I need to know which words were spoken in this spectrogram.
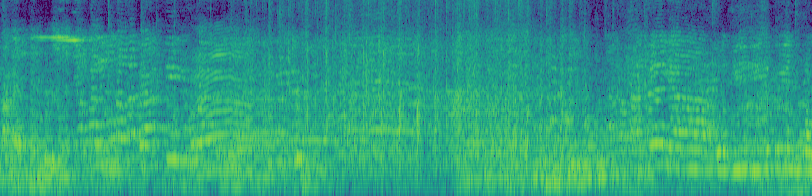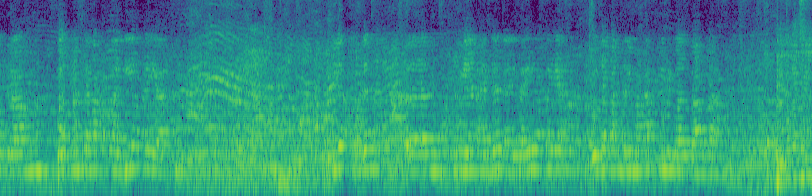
Pak. Alhamdulillah. Yang paling utama gratis. Harapannya ya lebih diituin program buat masyarakat lagi apa ya? Iya, udah sekian aja dari saya ya Pak ya. Ucapan terima kasih buat Bapak. Terima kasih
